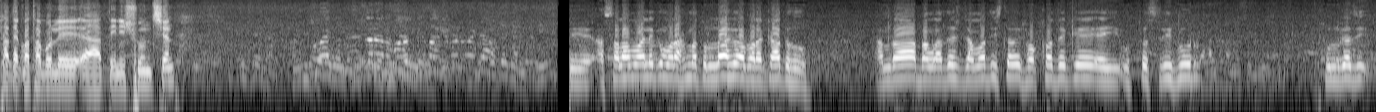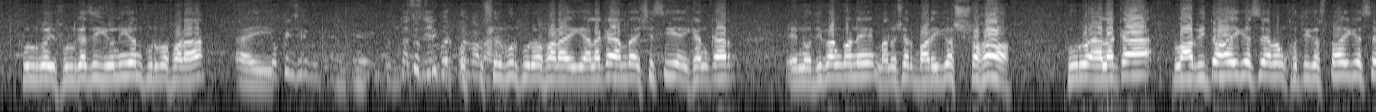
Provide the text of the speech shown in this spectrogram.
সাথে কথা বলে তিনি শুনছেন। আসসালামু আলাইকুম রহমতুল্লাহ বারাকাতহু আমরা বাংলাদেশ জামাত ইসলামীর পক্ষ থেকে এই উত্তর শ্রীপুর ফুলগাজী ফুলগই ফুলগাজী ইউনিয়ন পূর্বপাড়া এই উত্তর শ্রীপুর পূর্বপাড়া। এই এলাকায় আমরা এসেছি। এখানকার এই নদী প্রাঙ্গনে মানুষের বাড়িঘর সহ পুরো এলাকা প্লাবিত হয়ে গেছে এবং ক্ষতিগ্রস্ত হয়ে গেছে।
